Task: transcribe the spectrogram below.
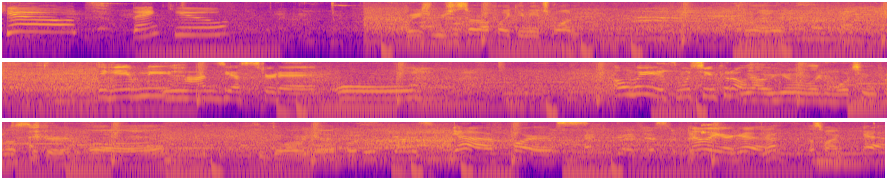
Cute. Thank you. Wait, should- we should start off like in each one. Hello. They gave me hats yesterday. Oh. Oh wait, it's Mochi and Kuro. Yeah, we gave get like a Mochi and Kuro sticker. Aww. It's adorable. Yeah, of course. No, you're good. Yeah, that's fine. Yeah,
